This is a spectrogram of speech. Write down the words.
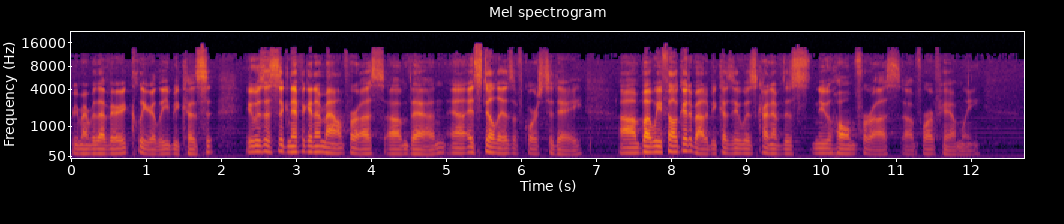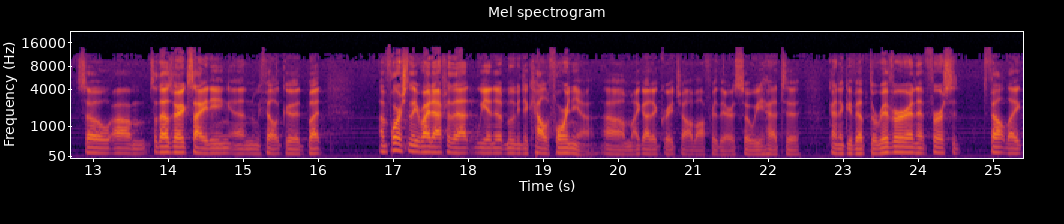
remember that very clearly because it was a significant amount for us um, then. Uh, it still is, of course, today. Um, but we felt good about it because it was kind of this new home for us, uh, for our family. So, um, so that was very exciting, and we felt good. But unfortunately, right after that, we ended up moving to California. Um, I got a great job offer there, so we had to kind of give up the river. And at first, it felt like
